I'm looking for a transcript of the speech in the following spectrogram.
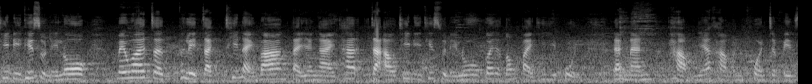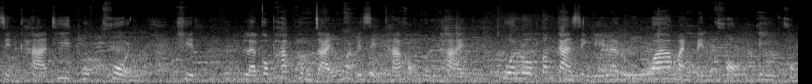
ที่ดีที่สุดในโลก ไม่ว่าจะผลิตจากที่ไหนบ้าง แต่ยังไงถ้าจะเอาที่ดีที่สุดในโลกก็จะต้องไปที่ญี่ปุ่น ดังนั้นผัมเนี่ยค่ะมันควรจะเป็นสินค้าที่ทุกคนคิดแล้วก็ภาคภูมิใจว่ามันเป็นสินค้าของคนไทย ทั่วโลกต้องการสิ่งนี้และรู้ว่ามันเป็นของดีของ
